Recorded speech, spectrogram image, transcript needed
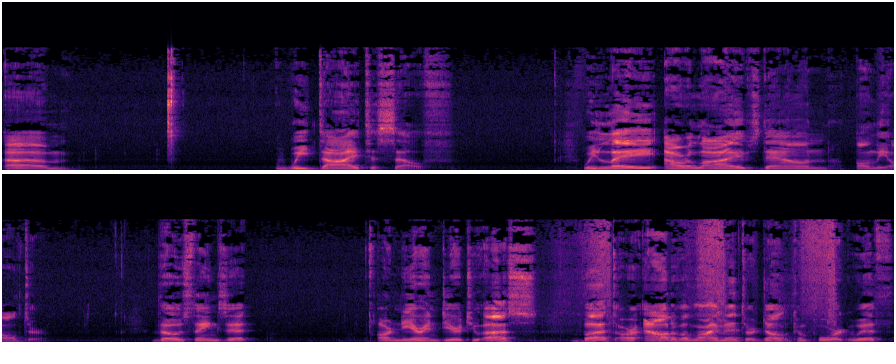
um, we die to self we lay our lives down on the altar. Those things that are near and dear to us, but are out of alignment or don't comport with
